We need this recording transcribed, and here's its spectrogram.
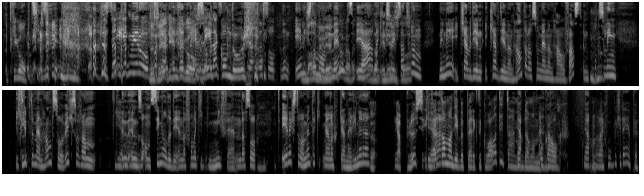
het ging open. Het De zee ging weer open. De zee ging en dat- En open. Leila komt door. Ja, dat is zo het enigste moment dat wel, ja, Dat ik zoiets had van... Nee, nee, ik gaf die een, ik gaf die een hand, dat was zo mijn houvast. En plotseling glipte mijn hand zo weg, zo van... Ja. En, en ze omsingelde die. En dat vond ik niet fijn. En dat is zo het enigste moment dat ik mij nog kan herinneren. Ja. Ja, plus, je Ja. hebt allemaal die beperkte quality time Ja, op dat moment. ook al. Ik Ja. kan dat goed begrijpen.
